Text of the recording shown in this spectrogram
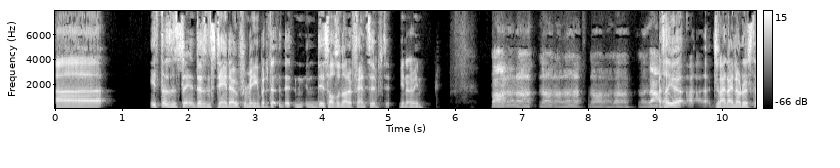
Uh, it doesn't stand it doesn't stand out for me, but it, it, it's also not offensive. To, you know what I mean? I'll tell you uh, tonight. I noticed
